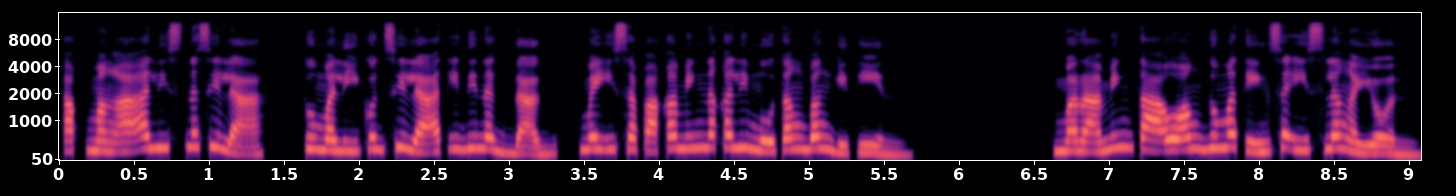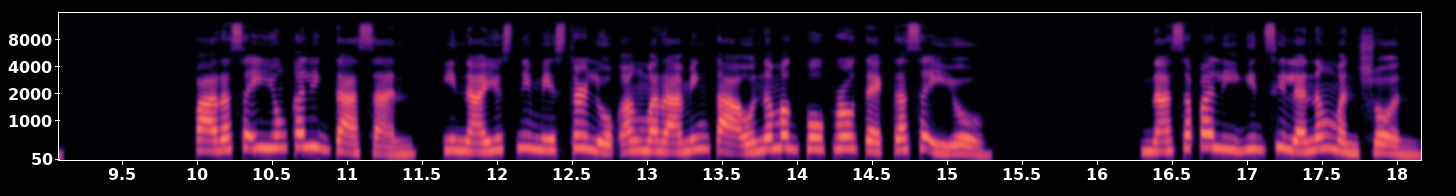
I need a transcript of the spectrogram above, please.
Akmang aalis na sila, tumalikod sila at idinagdag, may isa pa kaming nakalimutang banggitin. Maraming tao ang dumating sa isla ngayon. Para sa iyong kaligtasan, inayos ni Mr. Luke ang maraming tao na magpoprotekta sa iyo. Nasa paligid sila ng mansyon.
